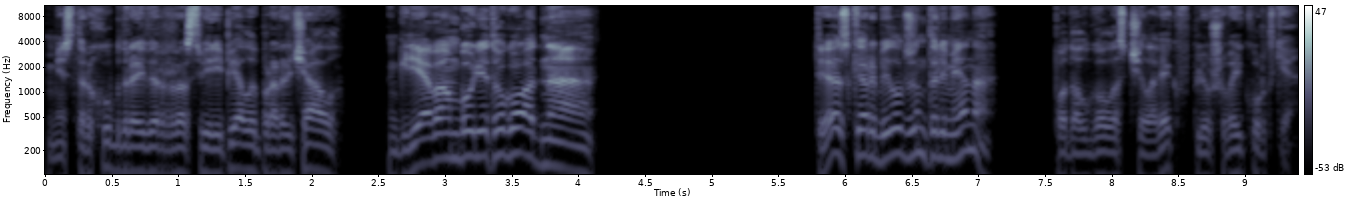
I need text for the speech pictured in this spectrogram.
Мистер Хубдрайвер рассверепел и прорычал «Где вам будет угодно!» «Ты оскорбил джентльмена», — подал голос человек в плюшевой куртке.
